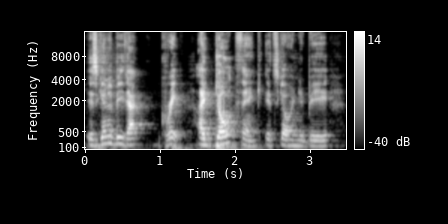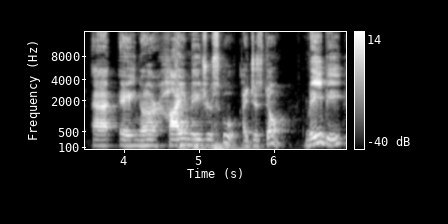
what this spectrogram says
is going to be that great. I don't think it's going to be at another high major school. I just don't. Maybe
